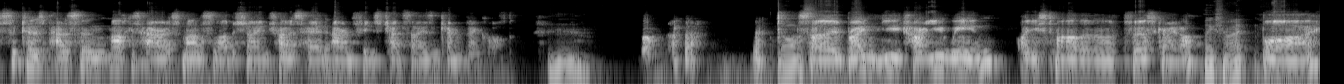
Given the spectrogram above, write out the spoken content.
Kurtis Patterson, Marcus Harris, Marnus Labuschagne, Travis Head, Aaron Finch, Chad Sayers, and Cameron Bancroft. Oh, okay. nice. So, Braden, you can't you win. Are you smarter than a first grader Thanks, mate. by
